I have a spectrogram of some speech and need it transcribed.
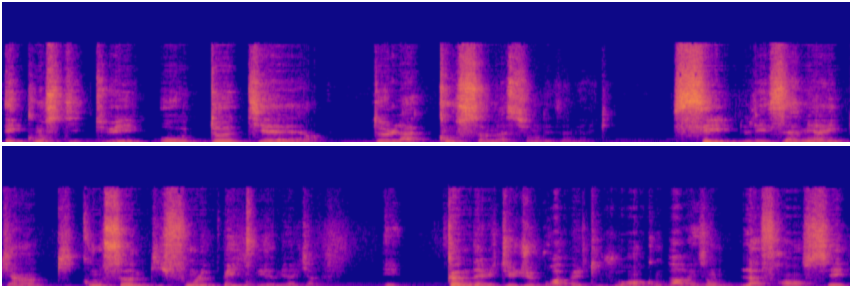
est constitué aux deux tiers de la consommation des Américains. C'est les Américains qui consomment qui font le PIB américain. Et comme d'habitude, je vous rappelle toujours, en comparaison, la France, c'est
